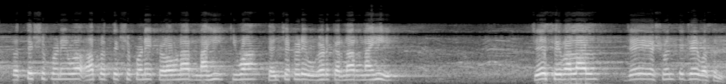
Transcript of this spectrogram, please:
प्रत्यक्षपणे व अप्रत्यक्षपणे कळवणार नाही किंवा त्यांच्याकडे उघड करणार नाही. जय सेवालाल जय यशवंत जय वसंत.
